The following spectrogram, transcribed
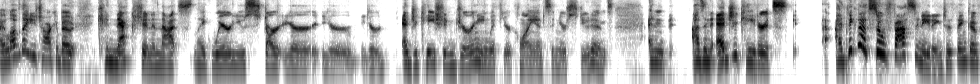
I love that you talk about connection and that's like where you start your your your education journey with your clients and your students. And as an educator it's I think that's so fascinating to think of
